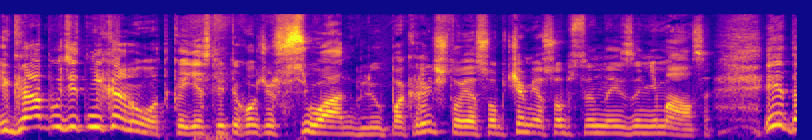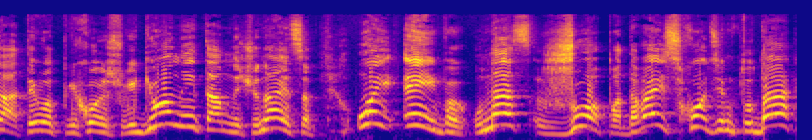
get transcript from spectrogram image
Игра будет не короткой, если ты хочешь всю Англию покрыть, что я, чем я, собственно, и занимался. И да, ты вот приходишь в регион, и там начинается, ой, Эйвор, у нас жопа, давай сходим туда,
